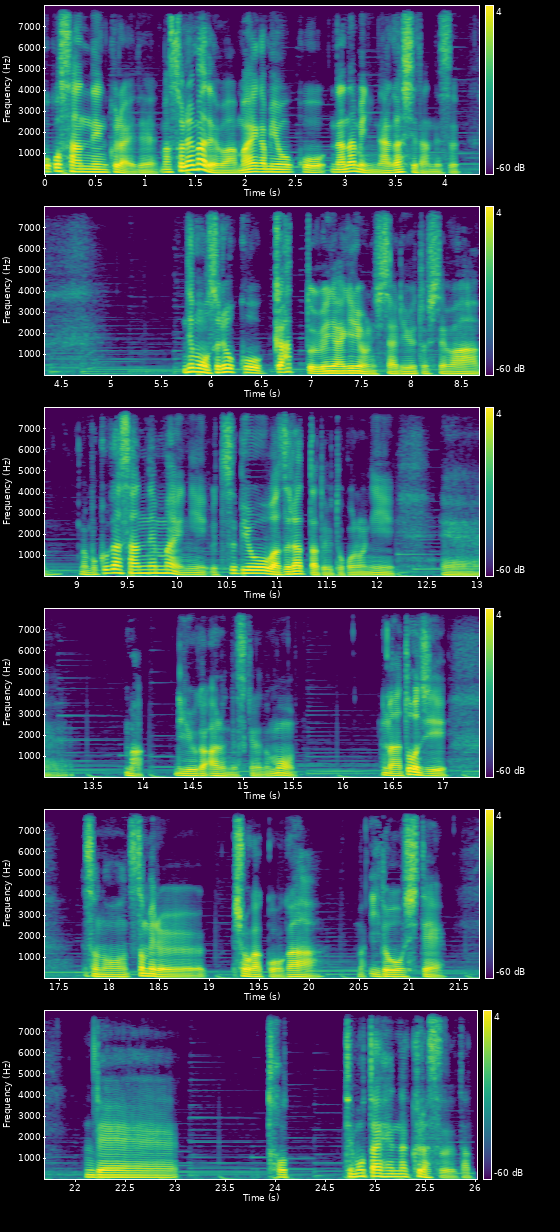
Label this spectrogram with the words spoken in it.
ここ3年くらいで、まあ、それまでは前髪をこう斜めに流してたんです。でもそれをこうガッと上に上げるようにした理由としては、まあ、僕が3年前にうつ病を患ったというところに、えー、まあ理由があるんですけれども、まあ、当時その勤める小学校が、移動してでとっても大変なクラスだっ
